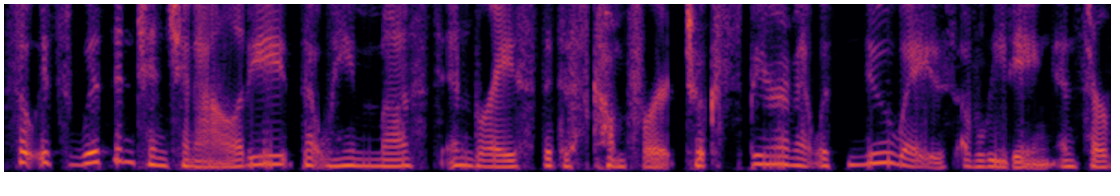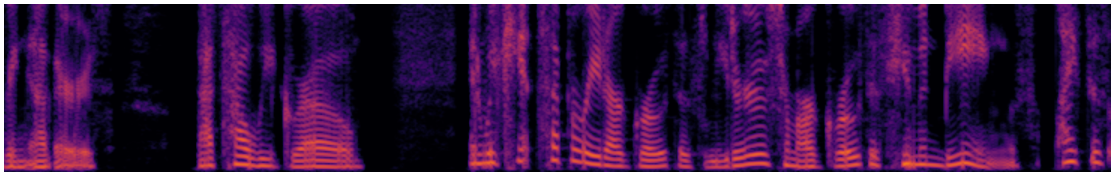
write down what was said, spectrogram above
So it's with intentionality that we must embrace the discomfort to experiment with new ways of leading and serving others. That's how we grow. And we can't separate our growth as leaders from our growth as human beings. Life is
